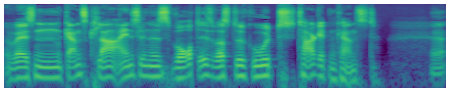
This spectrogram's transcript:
weil es ein ganz klar einzelnes Wort ist, was du gut targeten kannst. Ja.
